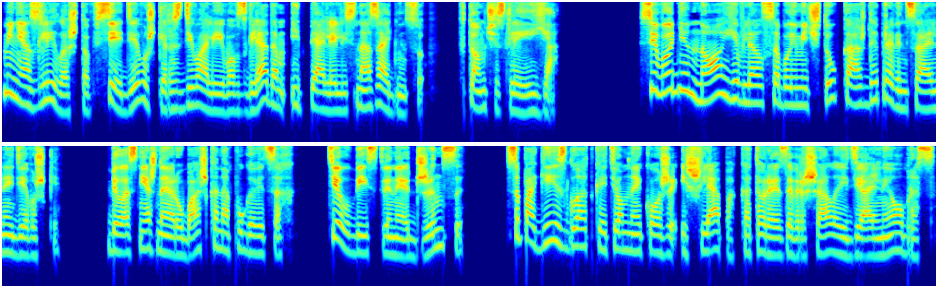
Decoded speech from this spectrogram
Меня злило, что все девушки раздевали его взглядом и пялились на задницу, в том числе и я. Сегодня Но являл собой мечту каждой провинциальной девушки. Белоснежная рубашка на пуговицах, те убийственные джинсы, сапоги из гладкой темной кожи и шляпа, которая завершала идеальный образ.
